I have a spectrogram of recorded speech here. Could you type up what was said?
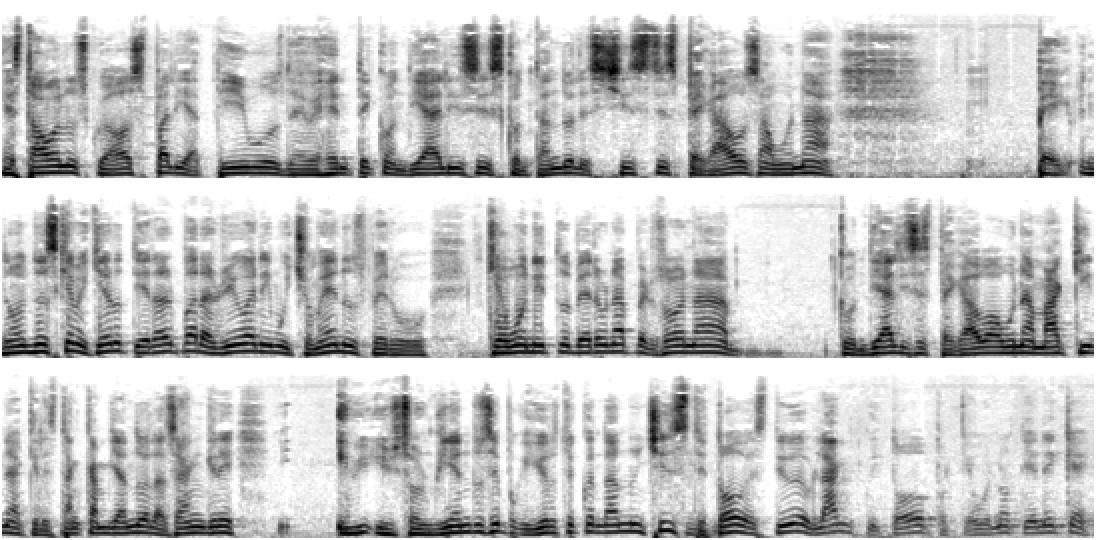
Estaba en los cuidados paliativos de gente con diálisis contándoles chistes pegados a una no, no es que me quiero tirar para arriba ni mucho menos, pero qué bonito ver a una persona con diálisis pegado a una máquina que le están cambiando la sangre y, y- y sonriéndose porque yo le estoy contando un chiste, todo vestido de blanco y todo, porque uno tiene que,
